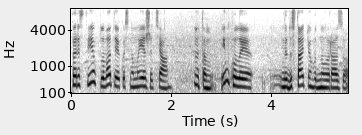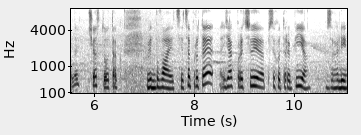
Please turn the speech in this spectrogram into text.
перестає впливати якось на моє життя. Ну там інколи недостатньо одного разу, але часто так відбувається. І це про те, як працює психотерапія взагалі.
